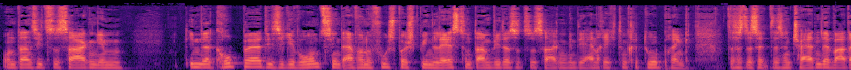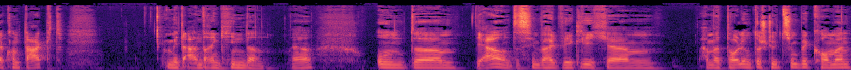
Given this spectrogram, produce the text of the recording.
und dann sie sozusagen im, in der Gruppe, die sie gewohnt sind, einfach nur Fußball spielen lässt und dann wieder sozusagen in die Einrichtung Retour bringt. Das heißt, das, das Entscheidende war der Kontakt mit anderen Kindern. Ja. Und ähm, ja, und das sind wir halt wirklich, ähm, haben wir tolle Unterstützung bekommen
